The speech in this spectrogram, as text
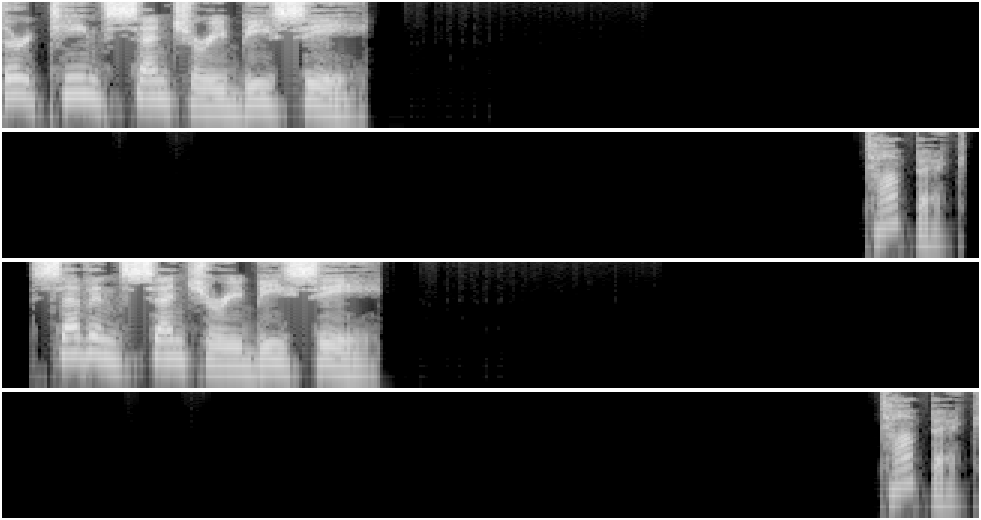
13th century BC. Topic: 7th century BC. Topic:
